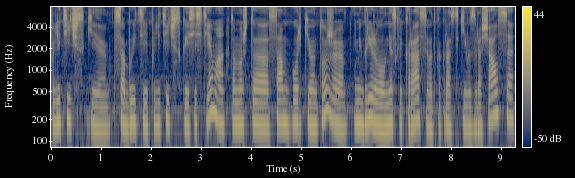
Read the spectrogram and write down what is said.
политические события и политическая система, потому что сам Горький, он тоже эмигрировал несколько раз и вот как раз-таки возвращался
